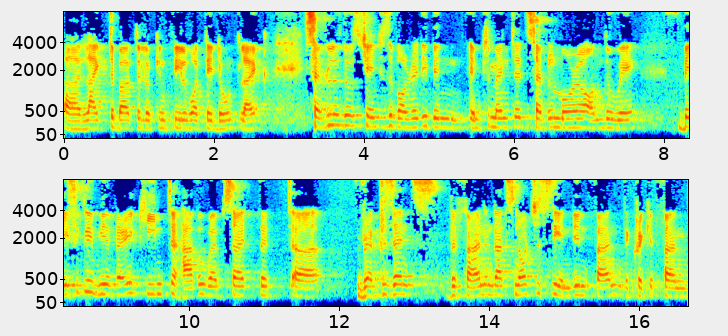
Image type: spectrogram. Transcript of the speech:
uh, liked about the look and feel, what they don't like. Several of those changes have already been implemented, several more are on the way. Basically, we are very keen to have a website that uh, represents the fan, and that's not just the Indian fan, the cricket fan,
